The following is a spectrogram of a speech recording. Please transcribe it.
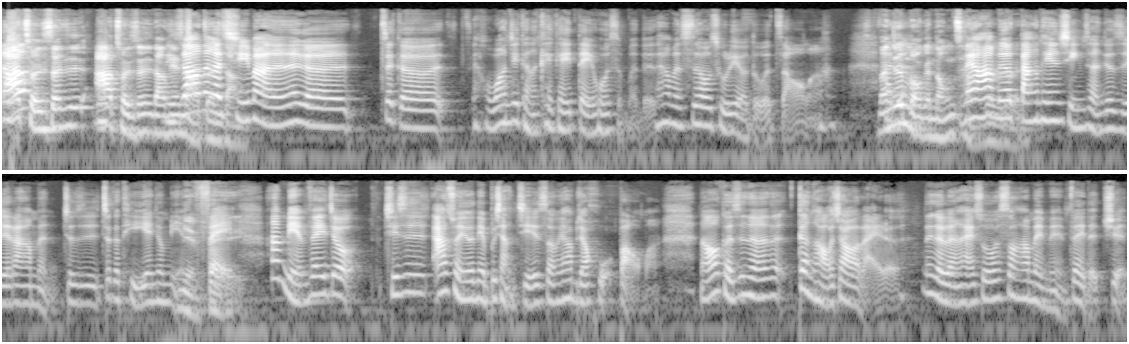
阿纯生日，阿纯生日当天，你知道那个骑马的那个这个，我忘记可能 KK day 或什么的，他们事后处理有多糟吗？反正就是某个农场，没有，他们就当天行程就直接让他们就是这个体验就免费，他免费就。其实阿纯有点不想接受，因为他比较火爆嘛。然后可是呢，更好笑的来了，那个人还说送他们免费的券。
